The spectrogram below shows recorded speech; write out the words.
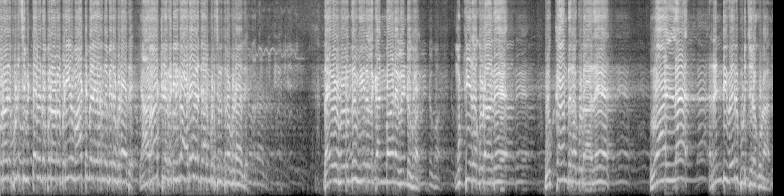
ஒரு ஆள் பிடிச்சு விட்டதுக்கு அப்புறம் அவரை படிக்கணும் மாட்டு மேல இறந்து போயிடக்கூடாது? மாட்டுல கட்டியிருக்க அடையாளத்தை யாரும் பிடிச்சு நிறுத்தக்கூடாது. தயவு கூர்ந்து வீரர்களுக்கு அன்பான வேண்டுகோள். முட்டிடக்கூடாது உட்கார்ந்துடக்கூடாது வாள்ல ரெண்டு பேரும் பிடிச்சிடக்கூடாது.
